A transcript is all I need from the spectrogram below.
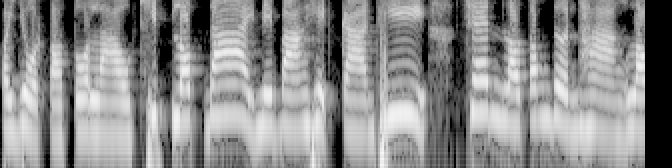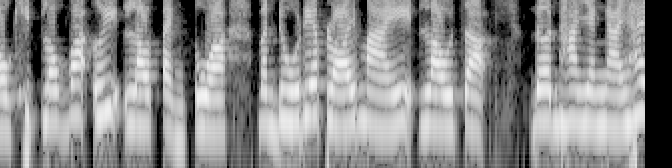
ประโยชน์ต่อตัวเราคิดลบได้ในบางเหตุการณ์ที่ เช่นเราต้องเดินทางเราคิดลบว่า เอ้ย เราแต่งตัวมันดูเรียบร้อยไหมเราจะเดินทางยังไงให้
